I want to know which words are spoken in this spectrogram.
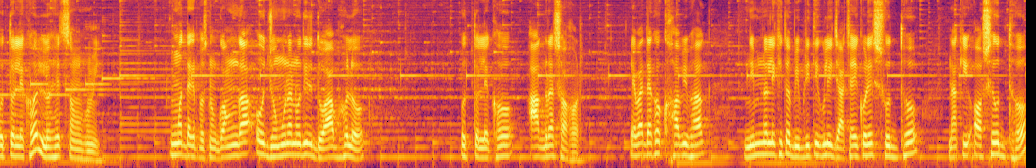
উত্তর লেখো লোহের সমভূমি। দাগের প্রশ্ন, গঙ্গা ও যমুনা নদীর দোয়াব হল উত্তর লেখো আগ্রা শহর। এবার দেখো খ বিভাগ, নিম্নলিখিত বিবৃতিগুলি যাচাই করে শুদ্ধ নাকি অশুদ্ধ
